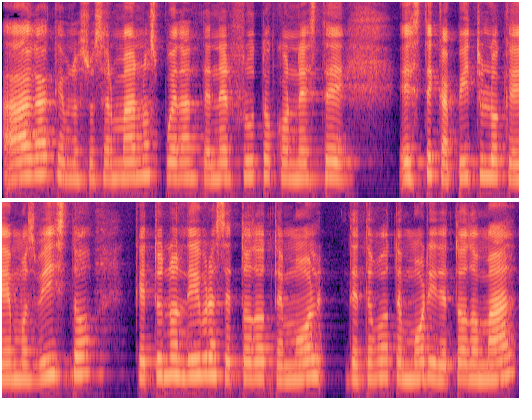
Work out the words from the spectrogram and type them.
haga que nuestros hermanos puedan tener fruto con este, este capítulo que hemos visto, que tú nos libres de todo temor, de todo temor y de todo mal,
